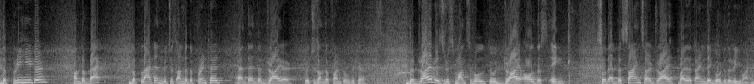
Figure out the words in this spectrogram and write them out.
The preheater on the back, the platen which is under the printhead, and then the dryer which is on the front over here. The dryer is responsible to dry all this ink so that the signs are dry by the time they go to the rewind.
